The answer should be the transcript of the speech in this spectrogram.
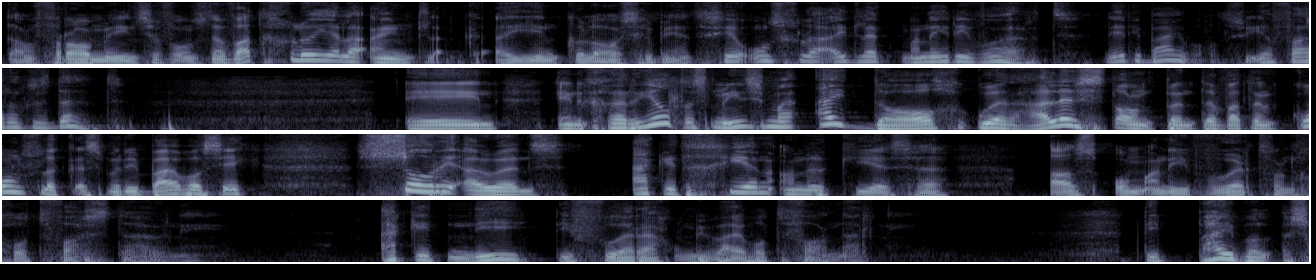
dan vra mense vir ons, "Nou wat glo julle eintlik hier in Kolossie gemeente?" Sê ons glo eintlik maar net die woord, net die Bybel. So eenvoudig is dit. En en gereeld as mense my uitdaag oor hulle standpunte wat in konflik is met die Bybel, sê ek, "Sorry ouens, ek het geen ander keuse as om aan die woord van God vas te hou nie. Ek het nie die voorreg om die Bybel te verander nie. Die Bybel is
